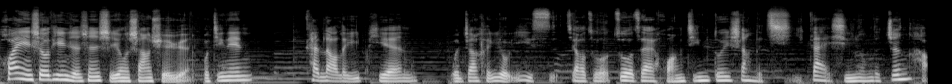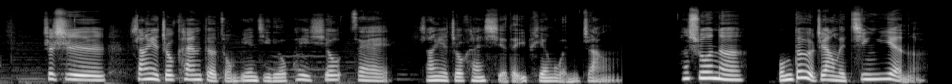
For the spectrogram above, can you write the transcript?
欢迎收听人生实用商学院。我今天看到了一篇文章，很有意思，叫做《坐在黄金堆上的乞丐》，形容的真好。这是商业周刊的总编辑刘佩修在。商业周刊写的一篇文章，他说呢，我们都有这样的经验呢，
